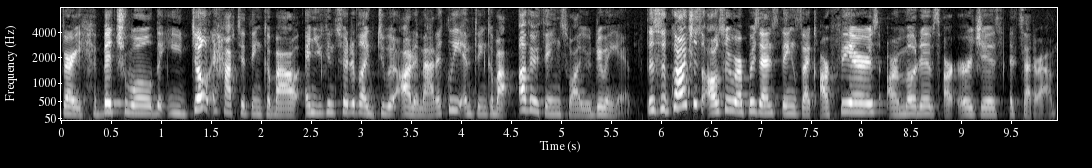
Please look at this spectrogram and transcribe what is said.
very habitual that you don't have to think about and you can sort of like do it automatically and think about other things while you're doing it. The subconscious also represents things like our fears, our motives, our urges, etc.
